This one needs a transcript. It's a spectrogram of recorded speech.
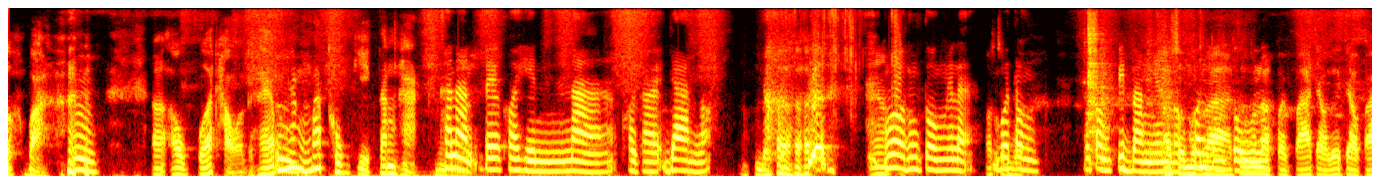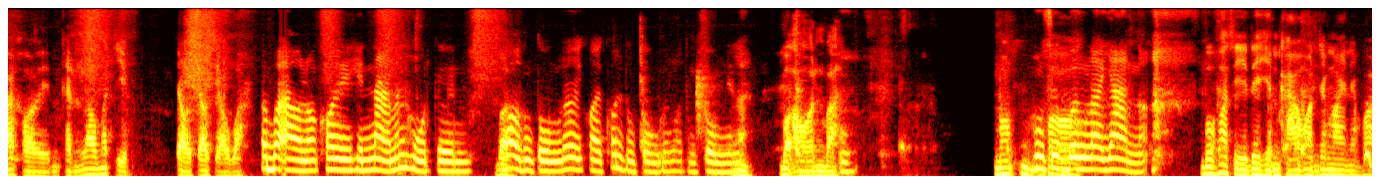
อว่าอืมเออเอาผัวเฒ่าแถมอืมยังมาทุกข์อีกตั้งหากขนาดแต่คอยเห็นหน้าคอยก็ย่านแล้วเด้อ เว่าตรงๆนี่แหละเอาสมมุติ บ่ต้องบ่ต้องปิดบังหยังหรเอาอกสมมคนติว่าตสรมงมๆติว่าเนาะข่อยป้าเจ้าหรือเจ้าป้าข่อยขันเล่ามาจีบเจ้าเจ้าเจ้าบ่ก็บ่เอาแล้วคอยเห็นหน้ามันโหดเกินบ่เว้าตรงๆเลยคอยคนตรงๆก็เว้าตรงๆนี่แหละบ่เอาอันบ่อืมบ่รู้สึกบ่เบิ่งแล้วย่านเนาะบ่พอสิได้เห็นขาอ่อนจังหน่อยเนี่ยบ่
